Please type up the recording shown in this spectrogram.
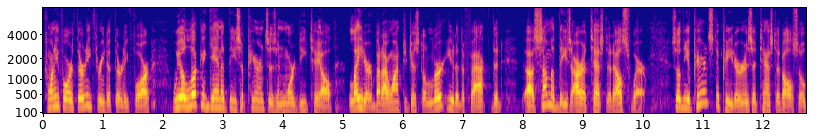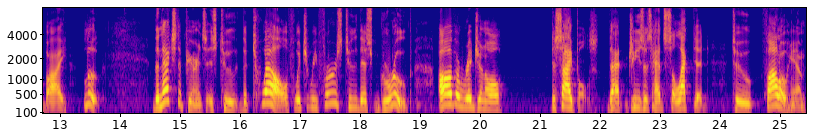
24, 33 to 34. We'll look again at these appearances in more detail later, but I want to just alert you to the fact that uh, some of these are attested elsewhere. So the appearance to Peter is attested also by Luke. The next appearance is to the 12, which refers to this group of original disciples that Jesus had selected to follow him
